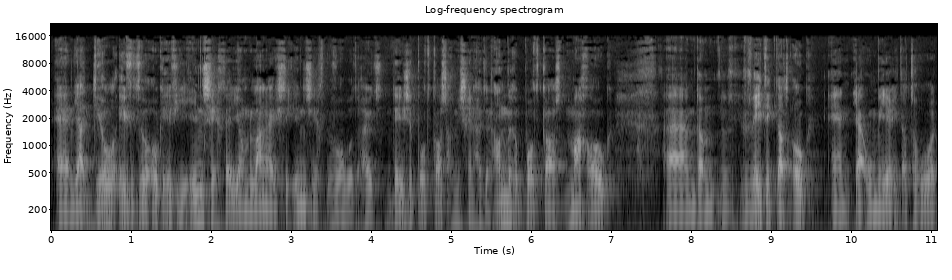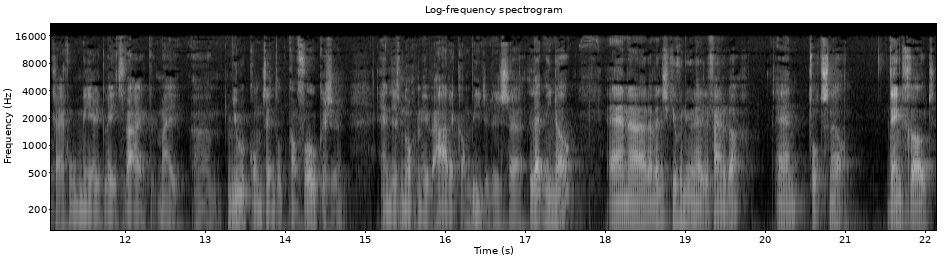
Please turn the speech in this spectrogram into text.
En ja, deel eventueel ook even je inzicht. Hè? Jouw belangrijkste inzicht bijvoorbeeld uit deze podcast. Of misschien uit een andere podcast. Mag ook. Um, dan weet ik dat ook. En ja, hoe meer ik dat te horen krijg, hoe meer ik weet waar ik mijn nieuwe content op kan focussen. En dus nog meer waarde kan bieden. Dus uh, let me know. En uh, dan wens ik je voor nu een hele fijne dag. En tot snel. Denk groot,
